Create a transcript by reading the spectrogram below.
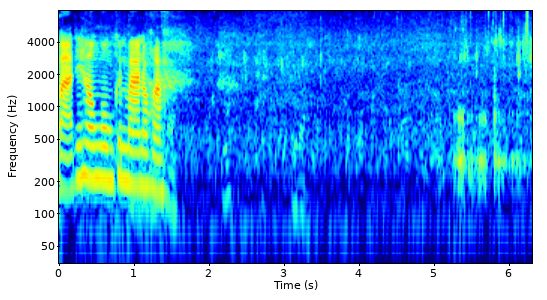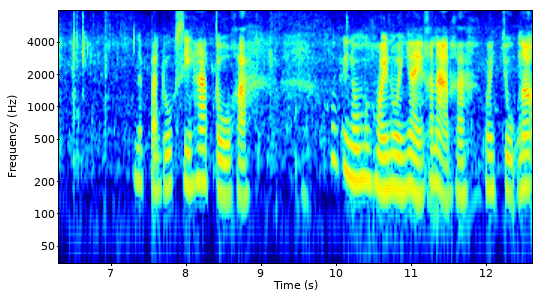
ป็นปลาที่เฮางมขึ้นมาเนาะค่ะ ได้ปลาดุกสี่ห้าตัวค่ะพี่น้องมึงหอยหน่วยใหญ่ขนาดค่ะ หอยจูบเนาะ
